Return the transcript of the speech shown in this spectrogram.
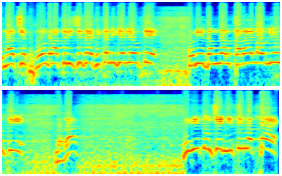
कुणाचे फोन रात्रीचे त्या ठिकाणी गेले होते. कुणी दंगल करायला लावली होती. बघा. ही तुमची नीतिमत्ता आहे.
